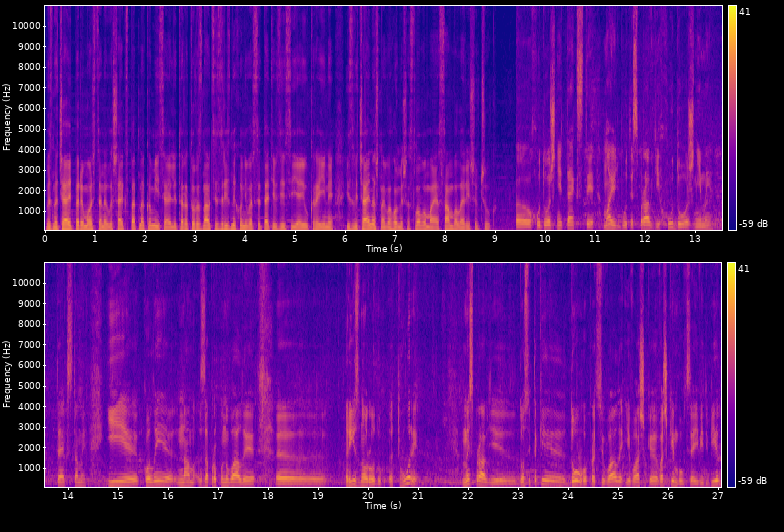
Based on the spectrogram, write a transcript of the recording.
Визначають переможця не лише експертна комісія, а й літературознавці з різних університетів зі всієї України. І, звичайно ж, найвагоміше слово має сам Валерій Шевчук. Е, Художні тексти мають бути справді художніми текстами. І коли нам запропонували е, різного роду е, твори, ми справді досить таки довго працювали і важким був цей відбір.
